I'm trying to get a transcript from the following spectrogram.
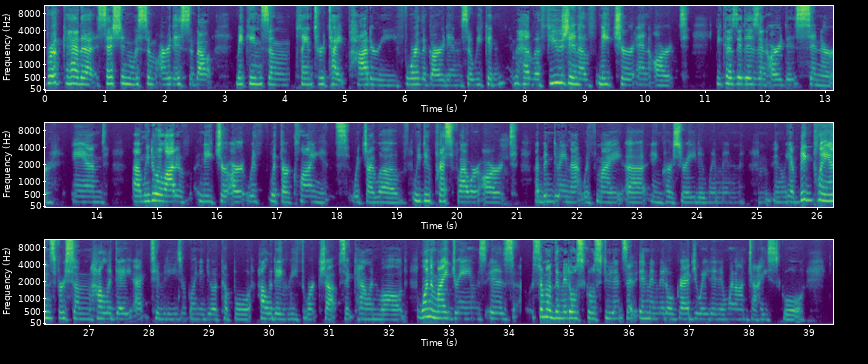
Brooke had a session with some artists about making some planter type pottery for the garden so we can have a fusion of nature and art because it is an artist center and um, we do a lot of nature art with with our clients, which I love. We do press flower art. I've been doing that with my uh, incarcerated women. And we have big plans for some holiday activities. We're going to do a couple holiday wreath workshops at Callanwolde. One of my dreams is some of the middle school students at Inman Middle graduated and went on to high school.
